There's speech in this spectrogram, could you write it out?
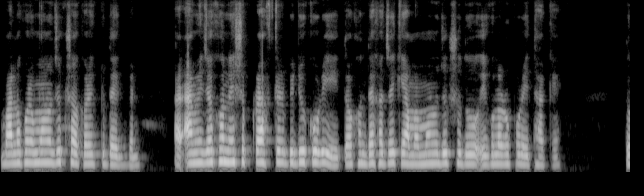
ভালো করে মনোযোগ সহকারে একটু দেখবেন। আর আমি যখন এসব ক্রাফটের ভিডিও করি, তখন দেখা যায় কি আমার মনোযোগ শুধু এগুলোর উপরেই থাকে। তো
